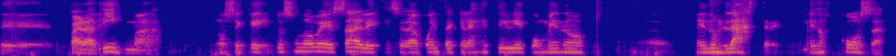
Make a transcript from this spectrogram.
de paradigmas, no sé qué, entonces uno ve, sale y se da cuenta que la gente vive con menos, menos lastre, menos cosas,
